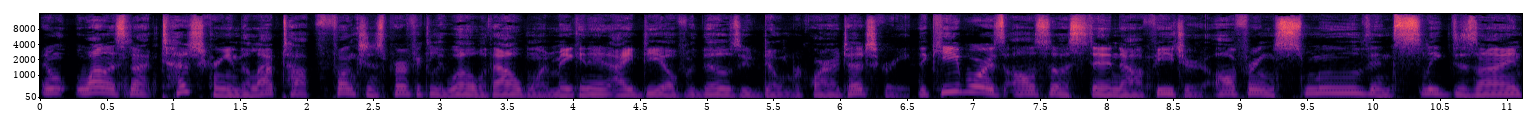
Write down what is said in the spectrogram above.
And while it's not touchscreen, the laptop functions perfectly well without one, making it ideal for those who don't require a touchscreen. The keyboard is also a standout feature, offering smooth and sleek design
